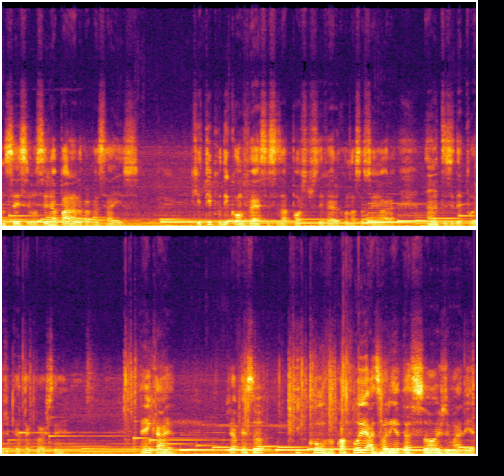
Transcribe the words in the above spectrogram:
Não sei se vocês já pararam para pensar isso. Que tipo de conversa esses apóstolos tiveram com Nossa Senhora antes e depois de Pentecostes, hein? Hein, Caio? Já pensou? Que qual foi as orientações de Maria?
